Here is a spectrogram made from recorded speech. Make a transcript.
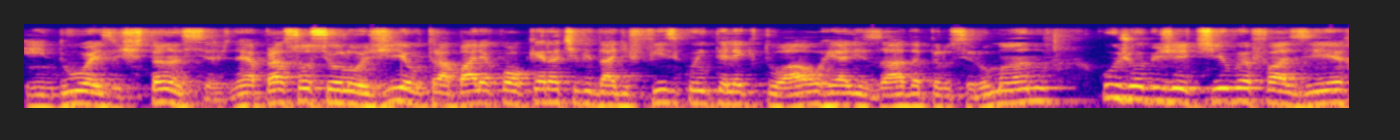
em duas instâncias, né? Para a sociologia, o trabalho é qualquer atividade física ou intelectual realizada pelo ser humano, cujo objetivo é fazer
